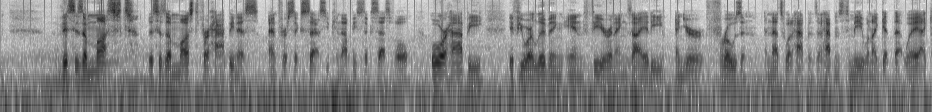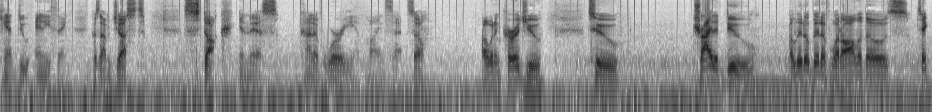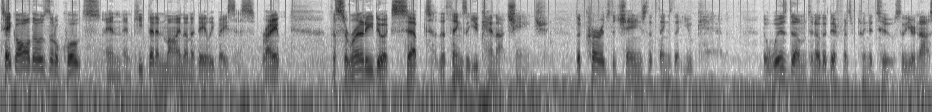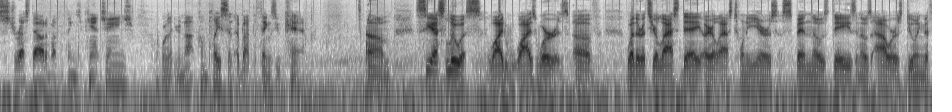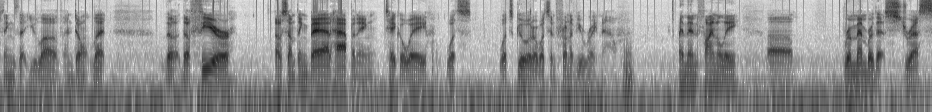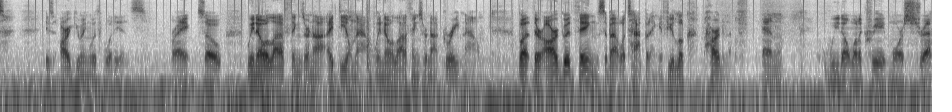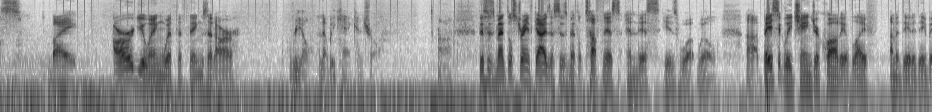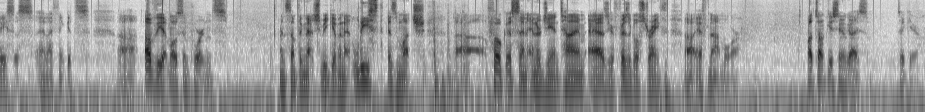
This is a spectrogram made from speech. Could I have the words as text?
this is a must. This is a must for happiness and for success. You cannot be successful or happy if you are living in fear and anxiety and you're frozen. And that's what happens. It happens to me when I get that way. I can't do anything because I'm just stuck in this kind of worry mindset. So I would encourage you to try to do a little bit of what all of those take take all those little quotes and and keep that in mind on a daily basis right? The serenity to accept the things that you cannot change. The courage to change the things that you can. The wisdom to know the difference between the two so that you're not stressed out about the things you can't change or that you're not complacent about the things you can. Um, cs lewis wide wise words of whether it's your last day or your last 20 years, spend those days and those hours doing the things that you love and don't let the the fear of something bad happening take away what's what's good or what's in front of you right now. And then finally, uh, remember that stress is arguing with what is, right? So we know a lot of things are not ideal now. We know a lot of things are not great now. But there are good things about what's happening if you look hard enough. And we don't want to create more stress by arguing with the things that are real and that we can't control. Uh, this is mental strength, guys. This is mental toughness, and this is what will uh, basically change your quality of life on a day to day basis. And I think it's uh, of the utmost importance and something that should be given at least as much uh, focus and energy and time as your physical strength, uh, if not more. I'll talk to you soon, guys. Take care.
